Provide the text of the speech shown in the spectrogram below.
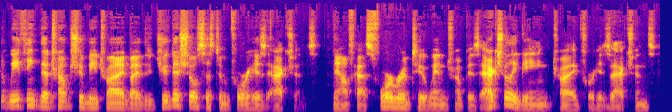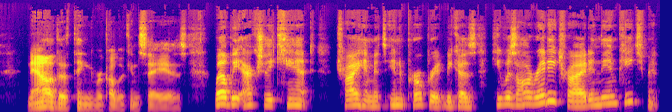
we think that Trump should be tried by the judicial system for his actions. Now, fast forward to when Trump is actually being tried for his actions. Now, the thing Republicans say is, well, we actually can't try him. It's inappropriate because he was already tried in the impeachment.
